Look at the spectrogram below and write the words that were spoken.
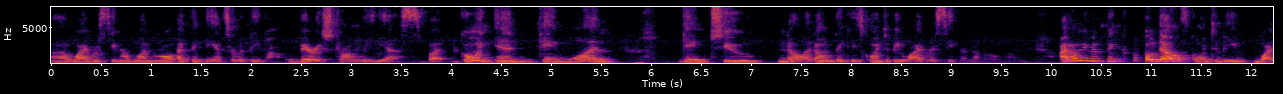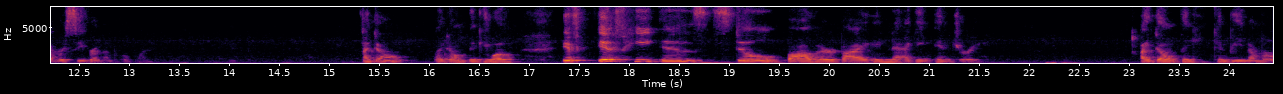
uh, wide receiver one role? I think the answer would be very strongly yes. But going in game one, game two, no, I don't think he's going to be wide receiver number one. I don't even think Odell's going to be wide receiver number one. I don't. I don't think he will. If if he is still bothered by a nagging injury, I don't think he can be number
